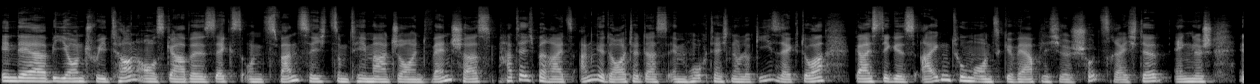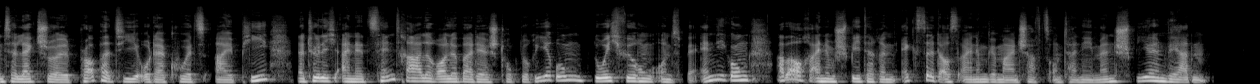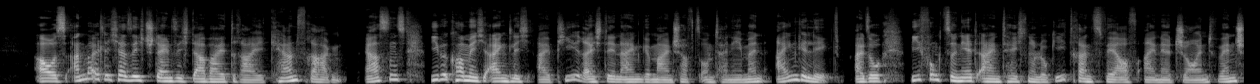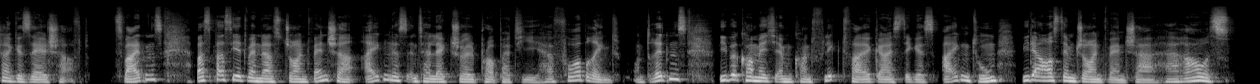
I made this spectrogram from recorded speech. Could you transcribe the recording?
In der Beyond Return Ausgabe 26 zum Thema Joint Ventures hatte ich bereits angedeutet, dass im Hochtechnologiesektor geistiges Eigentum und gewerbliche Schutzrechte, englisch Intellectual Property oder kurz IP, natürlich eine zentrale Rolle bei der Strukturierung, Durchführung und Beendigung, aber auch einem späteren Exit aus einem Gemeinschaftsunternehmen spielen werden. Aus anwaltlicher Sicht stellen sich dabei drei Kernfragen. Erstens, wie bekomme ich eigentlich IP-Rechte in ein Gemeinschaftsunternehmen eingelegt? Also, wie funktioniert ein Technologietransfer auf eine Joint Venture Gesellschaft? Zweitens, was passiert, wenn das Joint Venture eigenes Intellectual Property hervorbringt? Und drittens, wie bekomme ich im Konfliktfall geistiges Eigentum wieder aus dem Joint Venture heraus?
